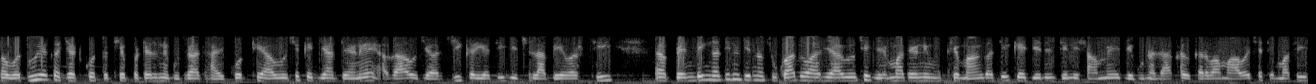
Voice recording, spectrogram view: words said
વધુ એક ઝટકો તથ્ય પટેલને ગુજરાત હાઈકોર્ટથી આવ્યો છે કે જ્યાં તેણે અગાઉ જે અરજી કરી હતી, જે છેલ્લા બે વર્ષથી પેન્ડિંગ હતી ને તેનો ચુકાદો આજે આવ્યો છે, જેમાં તેની મુખ્ય માંગ હતી કે જેની તેની સામે જે ગુના દાખલ કરવામાં આવે છે, તેમાંથી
